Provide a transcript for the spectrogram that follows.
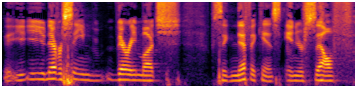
you, you never seen very much significance in yourself.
